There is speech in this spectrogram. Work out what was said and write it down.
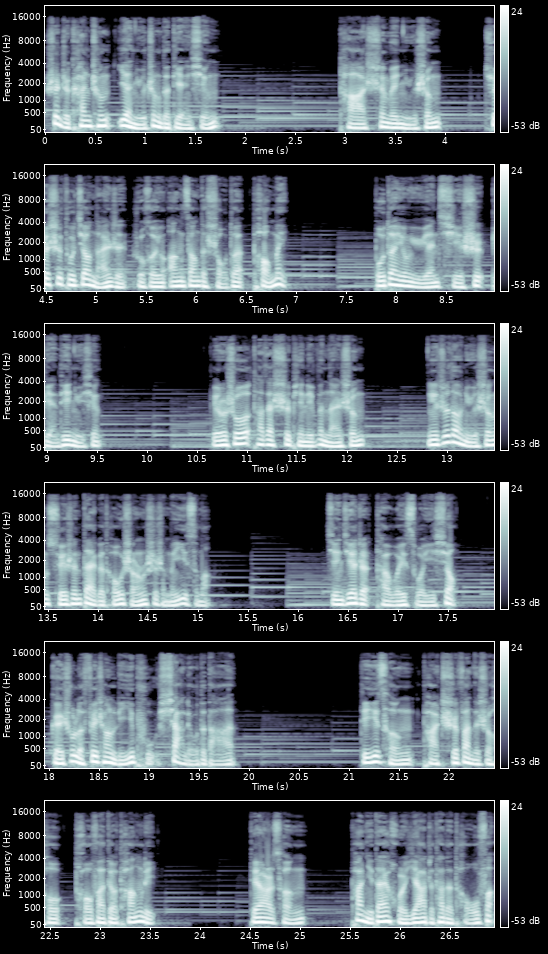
甚至堪称厌女症的典型。她身为女生，却试图教男人如何用肮脏的手段泡妹，不断用语言歧视贬低女性。比如说，她在视频里问男生：“你知道女生随身带个头绳是什么意思吗？”紧接着，她猥琐一笑，给出了非常离谱下流的答案。第一层怕吃饭的时候头发掉汤里，第二层怕你待会儿压着他的头发。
